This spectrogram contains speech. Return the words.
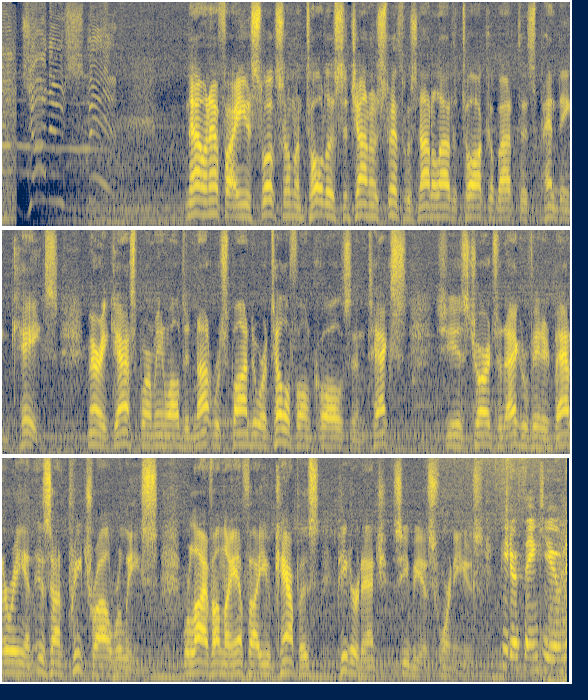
Now, an FIU spokeswoman told us that Jonnu Smith was not allowed to talk about this pending case. Mary Gaspar, meanwhile, did not respond to her telephone calls and texts. She is charged with aggravated battery and is on pretrial release. We're live on the FIU campus. Peter D'Oench, CBS 4 News. Peter, thank you.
